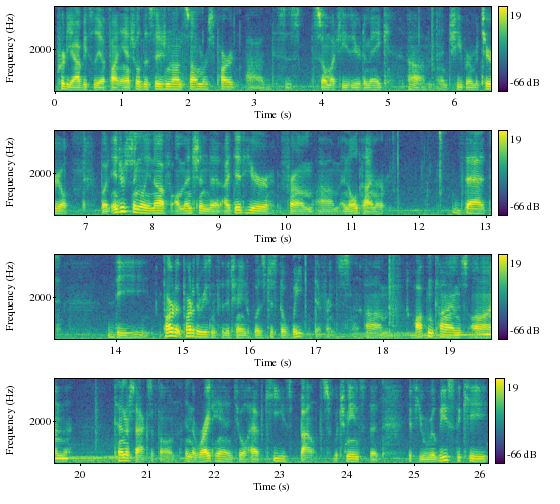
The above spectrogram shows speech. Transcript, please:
pretty obviously a financial decision on Selmer's part. Uh, this is so much easier to make um, and cheaper material. But interestingly enough, I'll mention that I did hear from um, an old timer that the part of part of the reason for the change was just the weight difference. Um, oftentimes on tenor saxophone, in the right hand, you'll have keys bounce, which means that if you release the key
